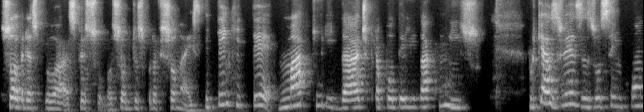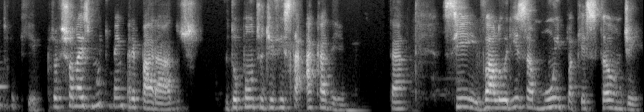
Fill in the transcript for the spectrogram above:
sobre as, as pessoas, sobre os profissionais. E tem que ter maturidade para poder lidar com isso. Porque às vezes você encontra o quê? Profissionais muito bem preparados do ponto de vista acadêmico, tá? Se valoriza muito a questão de,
